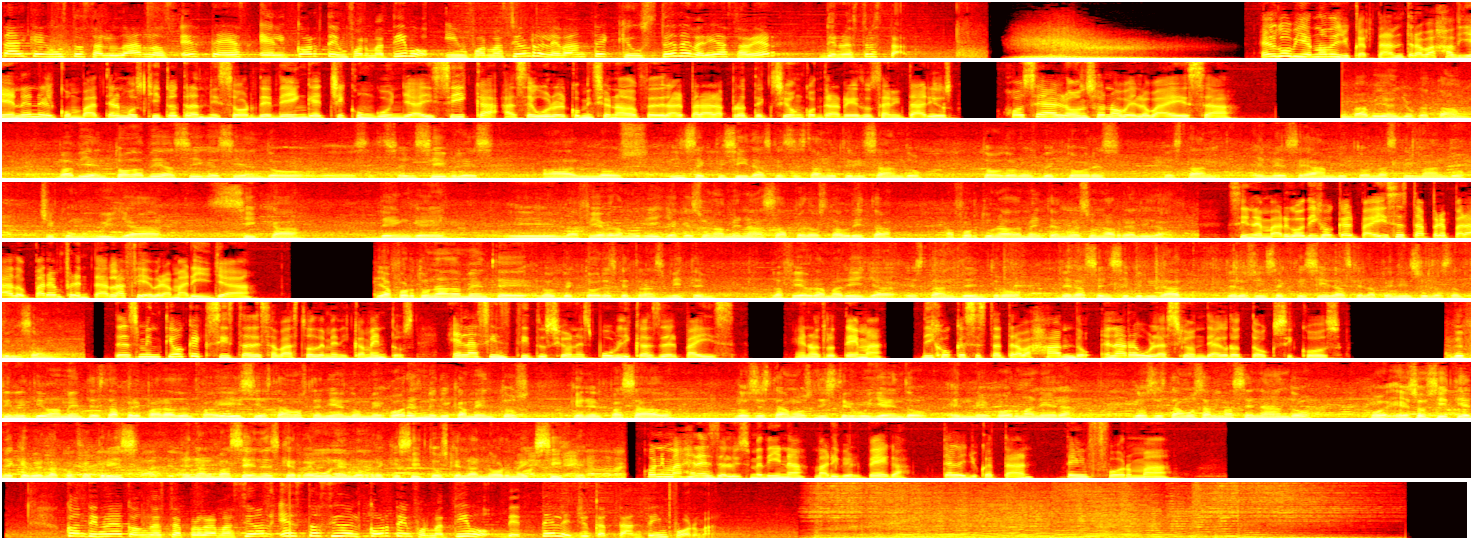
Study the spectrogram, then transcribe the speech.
¿qué tal? Qué gusto saludarlos. Este es el corte informativo, información relevante que usted debería saber de nuestro estado. El gobierno de Yucatán trabaja bien en el combate al mosquito transmisor de dengue, chikungunya y zika, aseguró el comisionado federal para la protección contra riesgos sanitarios, José Alonso Novelo Baeza. Va bien Yucatán, va bien, todavía sigue siendo eh, sensibles a los insecticidas que se están utilizando, todos los vectores que están en ese ámbito lastimando chikungunya, zika, dengue y la fiebre amarilla, que es una amenaza, pero hasta ahorita afortunadamente no es una realidad. Sin embargo, dijo que el país está preparado para enfrentar la fiebre amarilla. Y afortunadamente los vectores que transmiten la fiebre amarilla están dentro de la sensibilidad de los insecticidas que la península está utilizando. Desmintió que exista desabasto de medicamentos en las instituciones públicas del país. En otro tema, dijo que se está trabajando en la regulación de agrotóxicos. Definitivamente está preparado el país y estamos teniendo mejores medicamentos que en el pasado, los estamos distribuyendo en mejor manera, los estamos almacenando, eso sí tiene que ver la COFEPRIS, en almacenes que reúnen los requisitos que la norma exige. Con imágenes de Luis Medina, Maribel Vega, Tele Yucatán, te informa. Continúe con nuestra programación. Esto ha sido el corte informativo de Tele Yucatán te informa.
